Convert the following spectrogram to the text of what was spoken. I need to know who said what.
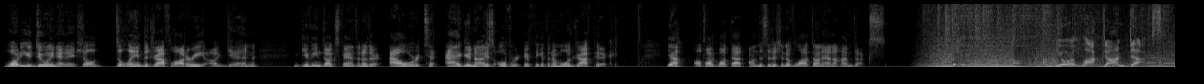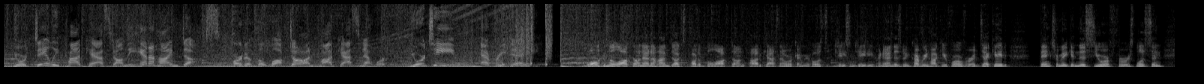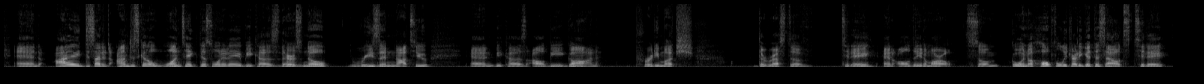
Speaker 1: What are you doing, NHL? Delaying the draft lottery again? Giving Ducks fans another hour to agonize over if they get the number one draft pick? Yeah, I'll talk about that on this edition of Locked On Anaheim Ducks.
Speaker 2: Your Locked On Ducks, your daily podcast on the Anaheim Ducks, part of the Locked On Podcast Network. Your team every day.
Speaker 1: Welcome to Locked On Anaheim Ducks, part of the Locked On Podcast Network. I'm your host, Jason JD Hernandez. Been covering hockey for over a decade. Thanks for making this your first listen. And I decided I'm just gonna one take this one today because there's no reason not to, and because I'll be gone pretty much the rest of today and all day tomorrow. So I'm going to hopefully try to get this out today.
